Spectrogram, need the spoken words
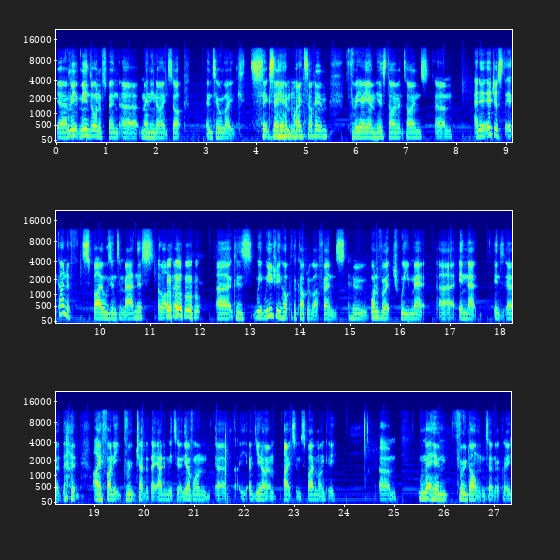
yeah, me, me and Dawn have spent uh, many nights up until like 6 a.m. my time, 3 a.m. his time at times. Um, and it, it just, it kind of spirals into madness a lot of it. because we, we usually hop with a couple of our friends who one of which we met uh, in that in uh, that iFunny group chat that they added me to, and the other one, uh, you know him, Item Spider Monkey. Um, we met him through Dalton technically,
